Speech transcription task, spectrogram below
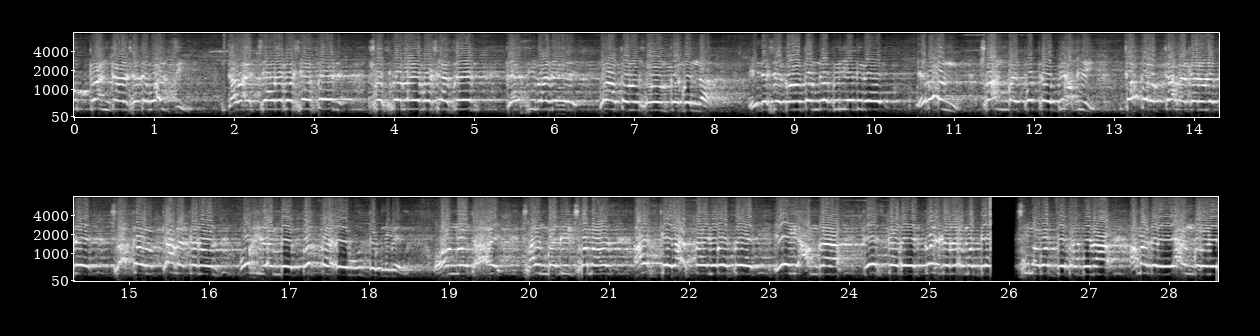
উৎকণ্ঠার সাথে বলছি, যারা চেয়ারে বসে আছেন, সচিবালয়ে বসে আছেন ফ্যাসিবাদের পথ অনুসরণ করবেন না। এদেশে গণতন্ত্র ফিরিয়ে দিবেন এবং সংবাদপত্র বিরোধী যত কালা কানুন আছে, সকল কালা কানুন অবিলম্বে প্রত্যাহারের উদ্যোগ নেবেন। অন্যথায় সাংবাদিক সমাজ আজকে রাস্তায় নেমেছে। এই আমরা প্রেস করিডোরের মধ্যে সীমাবদ্ধ থাকব না। আমাদের এই আন্দোলনে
